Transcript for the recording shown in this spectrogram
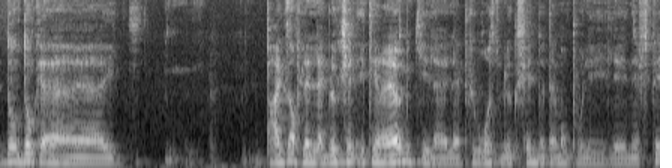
donc, donc par exemple, la blockchain Ethereum, qui est la, plus grosse blockchain, notamment pour les, les NFT,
